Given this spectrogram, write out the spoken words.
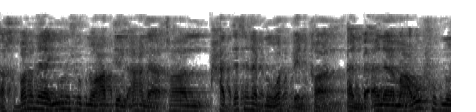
أخبرنا يونس بن عبد الأعلى قال حدثنا ابن وهب قال أنبأنا معروف بن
